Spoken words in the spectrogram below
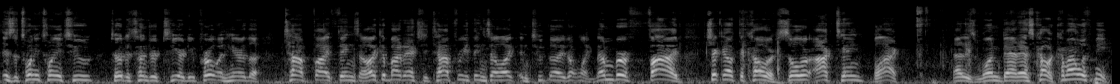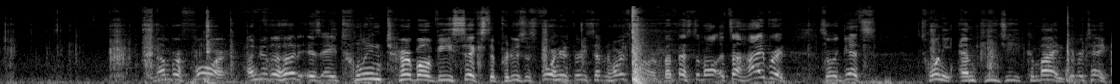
is a 2022 Toyota Tundra TRD Pro, and here are the top five things I like about it. Actually, top three things I like and two that I don't like. Number five, check out the color, Solar Octane Black. That is one badass color. Come on with me. Number four, under the hood is a twin turbo V6 that produces 437 horsepower. But best of all, it's a hybrid, so it gets 20 mpg combined, give or take.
